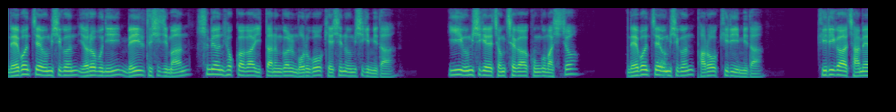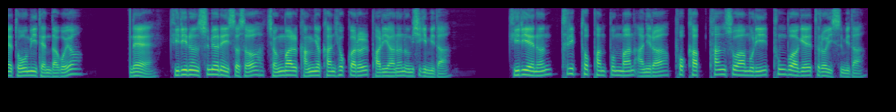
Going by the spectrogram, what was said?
네 번째 음식은 여러분이 매일 드시지만 수면 효과가 있다는 걸 모르고 계신 음식입니다. 이 음식의 정체가 궁금하시죠? 네 번째 음식은 바로 귀리입니다. 귀리가 잠에 도움이 된다고요? 네, 귀리는 수면에 있어서 정말 강력한 효과를 발휘하는 음식입니다. 귀리에는 트립토판뿐만 아니라 복합 탄수화물이 풍부하게 들어 있습니다.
